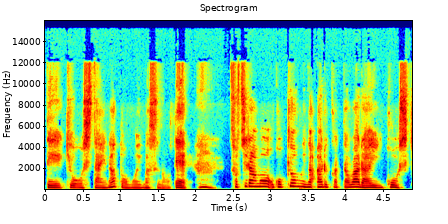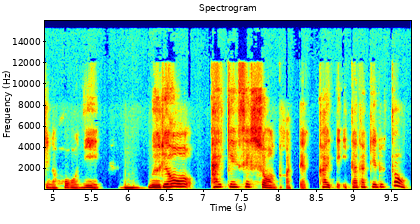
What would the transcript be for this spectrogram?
提供したいなと思いますので、うん。そちらもご興味のある方は LINE 公式の方にうん。無料体験セッションとかって書いていただけると、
